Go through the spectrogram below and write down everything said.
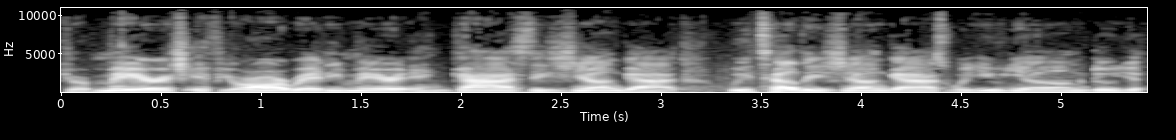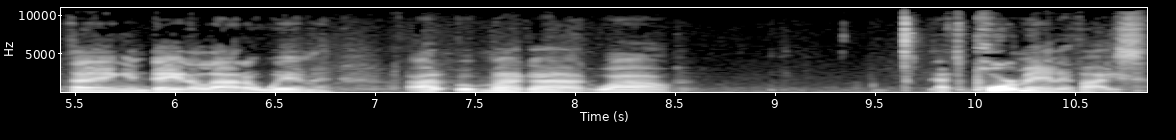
your marriage if you're already married. And guys, these young guys, we tell these young guys, well, you young, do your thing and date a lot of women. I, oh my God, wow. That's poor man advice.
